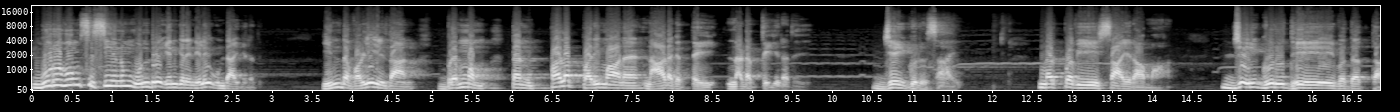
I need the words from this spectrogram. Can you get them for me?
குருவும் சிஷ்யனும் ஒன்று என்கிற நிலை உண்டாகிறது. இந்த வழியில்தான் பிரம்மம் தன் பல பரிமாண நாடகத்தை நடத்துகிறது. ஜெய் குரு சாய். நற்பவி சாய்ராமா. ஜெய் குரு தேவதத்தா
